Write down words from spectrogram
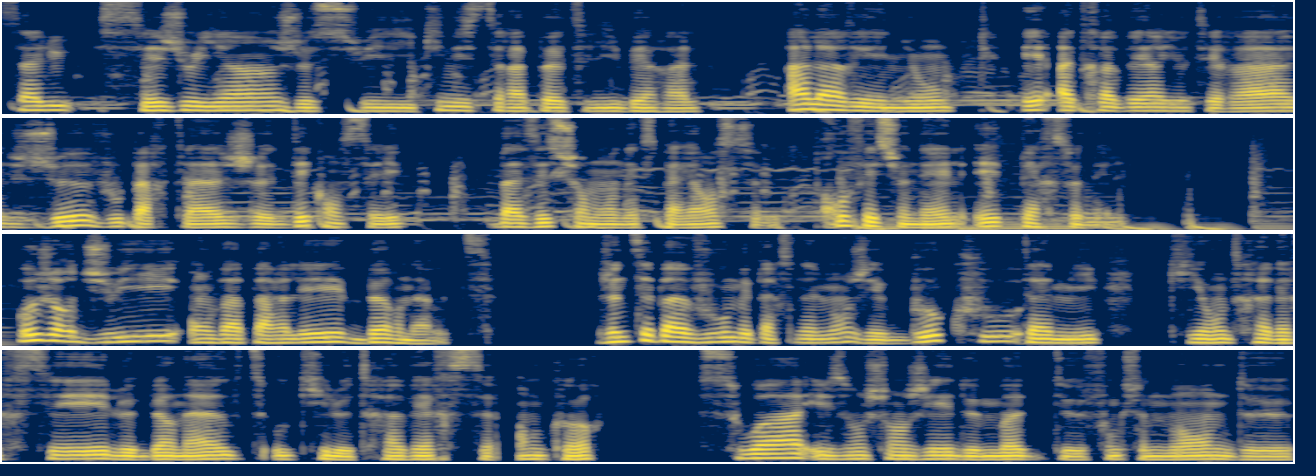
Salut, c'est Julien, je suis kinésithérapeute libéral à La Réunion et à travers Yotera, je vous partage des conseils basés sur mon expérience professionnelle et personnelle. Aujourd'hui, on va parler burn-out. Je ne sais pas vous, mais personnellement, j'ai beaucoup d'amis qui ont traversé le burn-out ou qui le traversent encore. Soit ils ont changé de mode de fonctionnement, de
